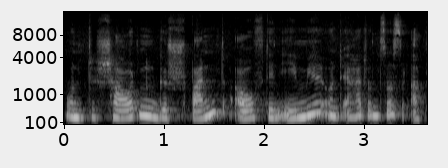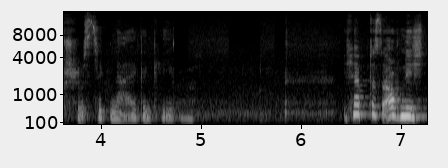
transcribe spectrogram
und schauten gespannt auf den Emil und er hat uns das Abschlusssignal gegeben. Ich habe das auch nicht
